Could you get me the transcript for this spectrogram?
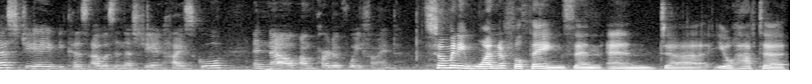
SGA because I was in SGA in high school, and now I'm part of Wayfind. so many wonderful things, and and uh, you'll have to.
